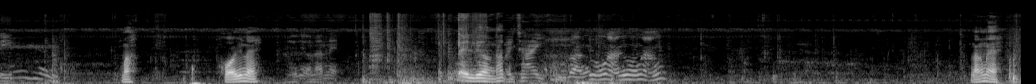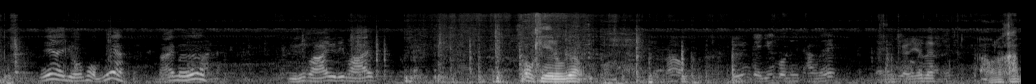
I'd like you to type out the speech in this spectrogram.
ตีนขออยู่ไหนเดี๋ยวนั้นเนี่ยได้เรื่องครับ ไม่ใช่หลังอยู่ข้างหลังอยู่ข้างหลังหลังไหน เนี่ยอยู่ผมเนี่ยซ้ายมือ อยู่ที่พายอยู่ที่พาย โอเครู้เรื่องเอ้ายืนแต่ยืนบนทางเลย เอาละครับ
